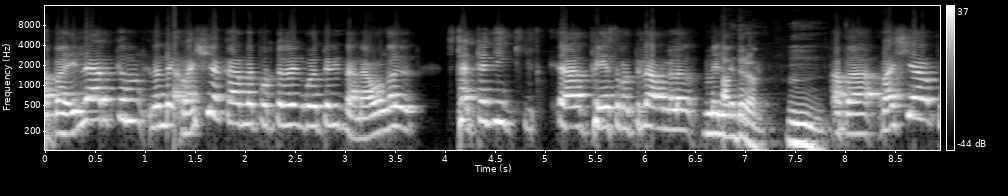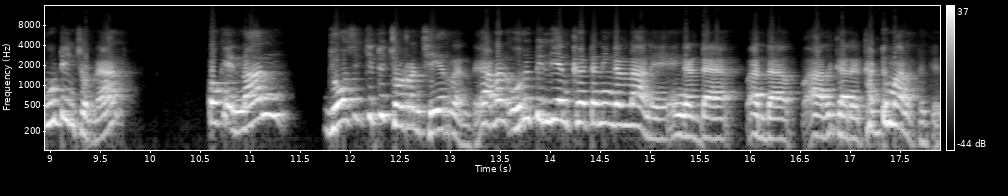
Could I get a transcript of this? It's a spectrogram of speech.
அப்ப எல்லாருக்கும் இந்த ரஷ்யாக்காரனை பொறுத்தவரை உங்களுக்கு தெரியும் அவங்க ஸ்ட்ராட்டஜி பேசுறதுல அவங்கள அப்ப ரஷ்யா பூட்டின் சொன்னார் ஓகே நான் யோசிச்சுட்டு சொல்றேன் சேர்றேன். ஆனால் ஒரு பில்லியன் கேட்ட நீங்கள் தானே எங்கள்கிட்ட அந்த அதுக்கு கட்டுமானத்துக்கு.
